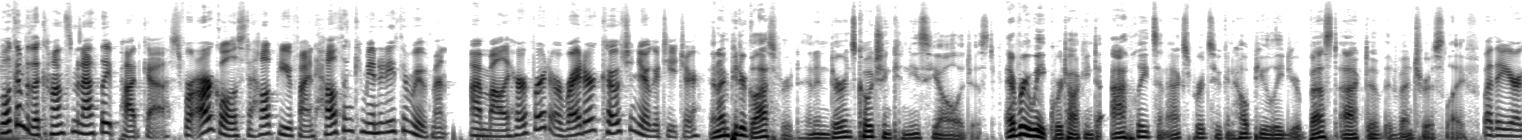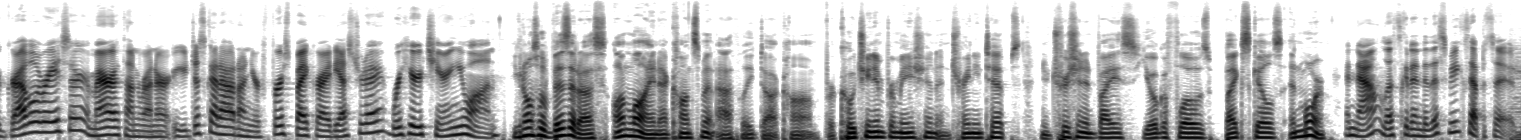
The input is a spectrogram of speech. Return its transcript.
Welcome to the Consummate Athlete Podcast, where our goal is to help you find health and community through movement. I'm Molly Hurford, a writer, coach, and yoga teacher. And I'm Peter Glassford, an endurance coach and kinesiologist. Every week, we're talking to athletes and experts who can help you lead your best active, adventurous life. Whether you're a gravel racer, a marathon runner, or you just got out on your first bike ride yesterday, we're here cheering you on. You can also visit us online at consummateathlete.com for coaching information and training tips, nutrition advice, yoga flows, bike skills, and more. And now, let's get into this week's episode.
